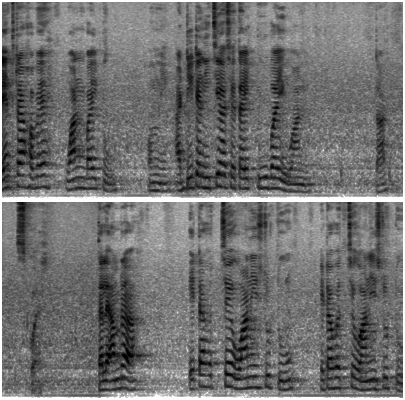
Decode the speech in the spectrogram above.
লেন্থটা হবে ওয়ান বাই টু অমনি। আর ডিটা নিচে আছে তাই টু বাই ওয়ান তার স্কোয়ার। তাহলে আমরা এটা হচ্ছে ওয়ান ইজ টু টু এটা হচ্ছে ওয়ান ইজ টু টু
